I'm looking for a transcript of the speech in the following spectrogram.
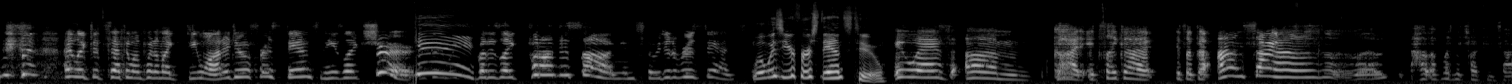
I looked at Seth at one point. I'm like, "Do you want to do a first dance?" And he's like, "Sure." Yay! But he's like, "Put on this song," and so we did a first dance. What was your first dance to? It was um, God, it's like a, it's like the I'm sorry, I'm, how, what's the fucking song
